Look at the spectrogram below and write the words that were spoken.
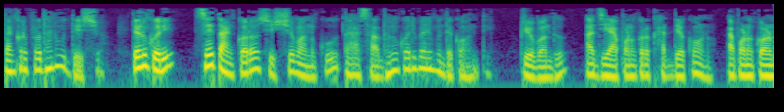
ତାଙ୍କର ପ୍ରଧାନ ଉଦ୍ଦେଶ୍ୟ। ତେଣୁକରି ସେ ତାଙ୍କର ଶିଷ୍ୟମାନଙ୍କୁ ତାହା ସାଧନ କରିବା ନିମନ୍ତେ କହନ୍ତି। ପ୍ରିୟ ବନ୍ଧୁ ଆଜି ଆପଣଙ୍କର ଖାଦ୍ୟ କ'ଣ? ଆପଣ କ'ଣ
